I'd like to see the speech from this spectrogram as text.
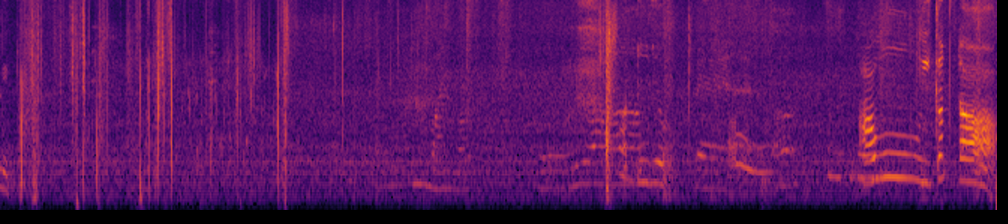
렉 걸린다. 아, 느려. 아우, 이겼다.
